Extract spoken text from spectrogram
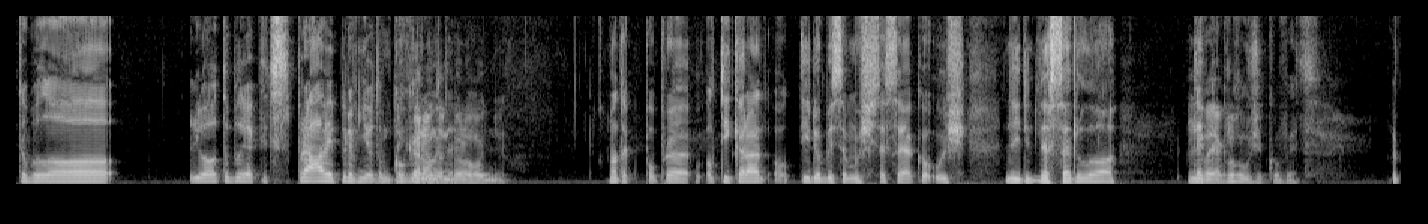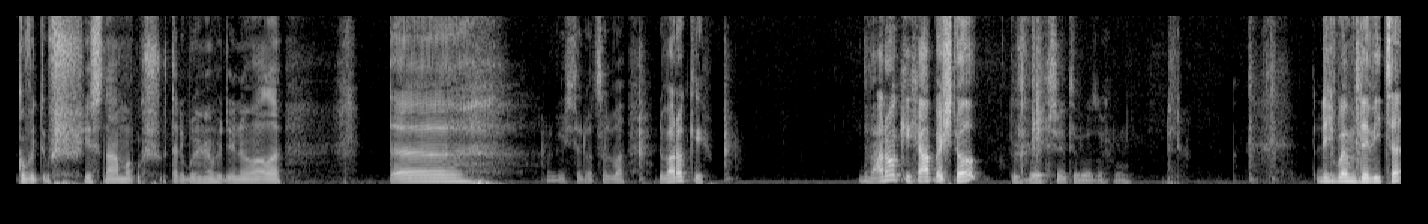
To bylo, jo, to byly jak ty zprávy první o tom covidu. Karantén bylo hodně. No tak poprvé, od té od té doby jsem už se, se jako už nikdy nesedl a ne, Ne... jak dlouho už je covid? covid už je s náma, už, už tady bude navždy, no, ale to, když se 22, dva roky. Dva roky, chápeš to? To už bude tři, ty za chvíli. když budeme v devíce,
